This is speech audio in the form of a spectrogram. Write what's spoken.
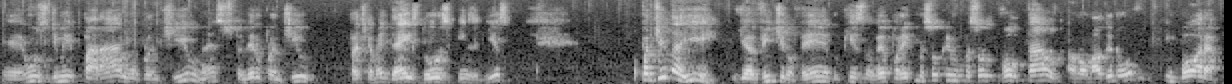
É, uns pararam o plantio, né? Suspenderam o plantio praticamente 10, 12, 15 dias, a partir daí, dia 20 de novembro, 15 de novembro, por aí, começou, o clima começou a voltar ao normal de novo, embora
